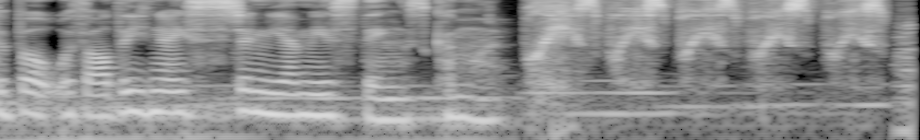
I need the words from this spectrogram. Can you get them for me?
The boat with all the nicest and yummiest things. Come on. Please, please, please, please, please.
